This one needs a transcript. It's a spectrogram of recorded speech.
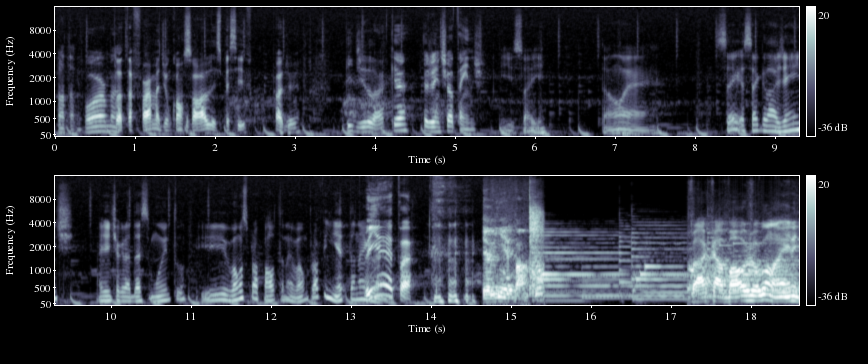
Plataforma. plataforma, de um console específico, pode pedir lá que a gente atende. Isso aí. Então é. Segue, segue lá a gente. A gente agradece muito. E vamos pra pauta, né? Vamos pra vinheta, né? Vinheta! E a vinheta? Pra acabar o jogo online.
